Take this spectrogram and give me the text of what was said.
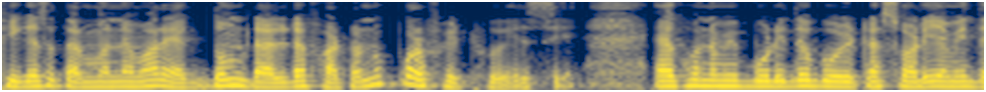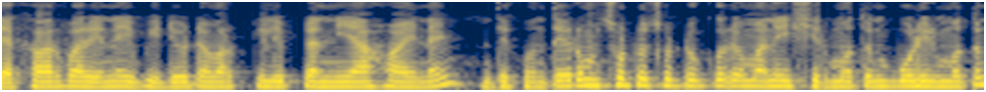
ঠিক আছে, তার মানে আমার একদম ডালটা ফাটানো পারফেক্ট হয়েছে। এখন আমি বড়ি দিয়ে বড়িটা সরি আমি দেখাবার পারি না এই ভিডিওটা আমার ক্লিপটা নেওয়া হয় নাই। দেখুন, তো এরকম ছোটো ছোটো করে মানে ইসির মতন, বড়ির মতন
